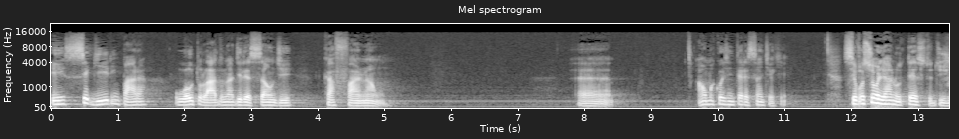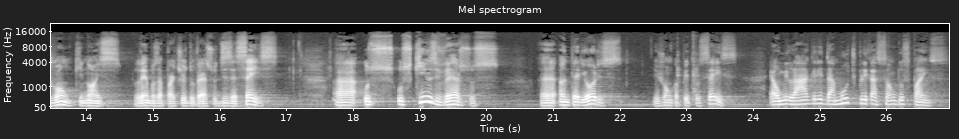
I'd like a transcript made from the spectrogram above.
e seguirem para o outro lado na direção de Cafarnaum. É, há uma coisa interessante aqui. Se você olhar no texto de João, que nós lemos a partir do verso 16, ah, os, os 15 versos eh, anteriores de João capítulo 6 é o milagre da multiplicação dos pães,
